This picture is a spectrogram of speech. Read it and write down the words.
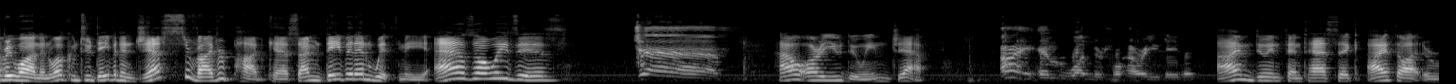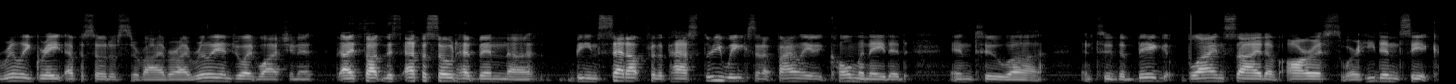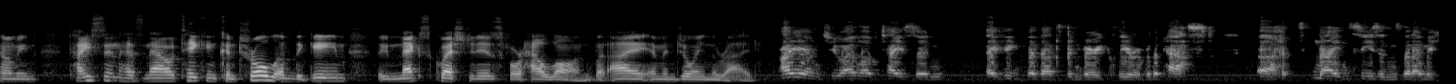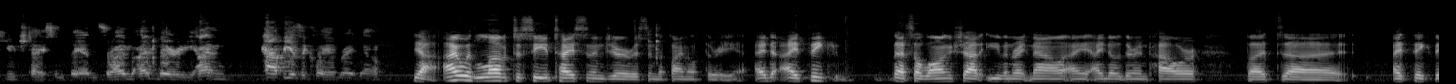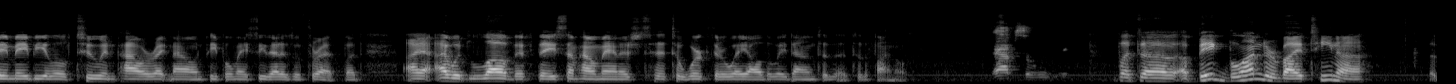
Hello, everyone, and welcome to David and Jeff's Survivor Podcast. I'm David, and with me, as always, is. Jeff! How are you doing, Jeff? I am wonderful. How are you, David? I'm doing fantastic. I thought a really great episode of Survivor. I really enjoyed watching it. I thought this episode had been uh, being set up for the past three weeks, and it finally culminated into uh, into the big blind side of Aras, where he didn't see it coming. Tyson has now taken control of the game. The next question is for how long, but I am enjoying the ride. I am too. I love Tyson. I think that that's been very clear over the past uh, nine seasons that I'm a huge Tyson fan. So I'm I'm very I'm happy as a clam right now. Yeah, I would love to see Tyson and Gervase in the final three. I, I think that's a long shot even right now. I, I know they're in power, but uh, I think they may be a little too in power right now, and people may see that as a threat. But I I would love if they somehow managed to, to work their way all the way down to the to the finals. Absolutely. But uh, a big blunder by Tina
